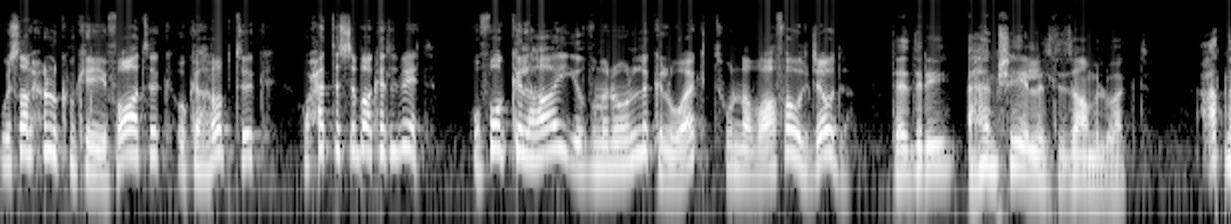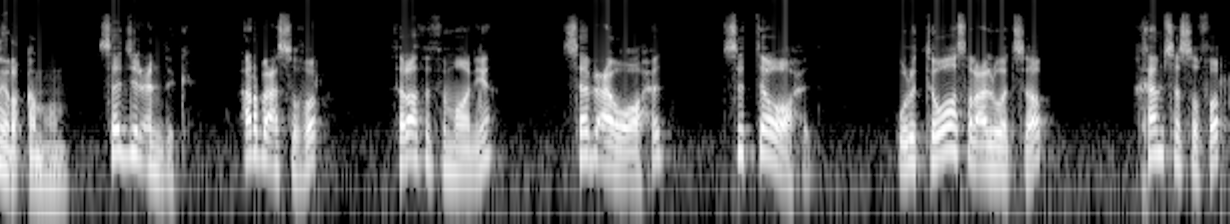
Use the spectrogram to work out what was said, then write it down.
ويصلحون لك مكيفاتك وكهربتك وحتى سباكة البيت. وفوق كل هاي يضمنون لك الوقت والنظافة والجودة. تدري أهم شيء الالتزام بالوقت عطني رقمهم. سجل عندك أربعة صفر ثلاثة ثمانية سبعة واحد ستة واحد. وللتواصل على الواتساب خمسة صفر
